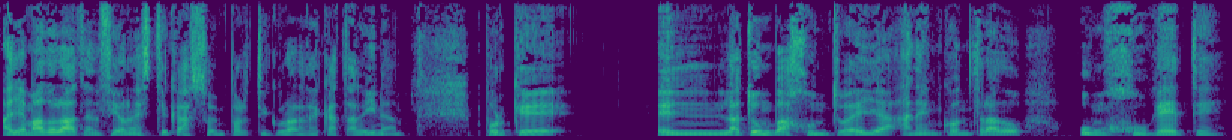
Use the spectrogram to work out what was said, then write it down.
ha llamado la atención este caso en particular de Catalina, porque en la tumba junto a ella han encontrado un juguete,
